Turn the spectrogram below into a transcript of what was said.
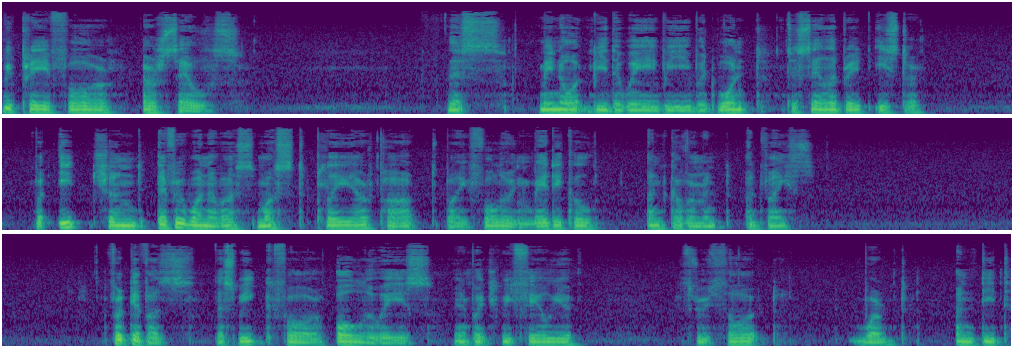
we pray for ourselves. This may not be the way we would want to celebrate Easter, but each and every one of us must play our part by following medical and government advice. Forgive us this week for all the ways in which we fail you through thought, word, and deed.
